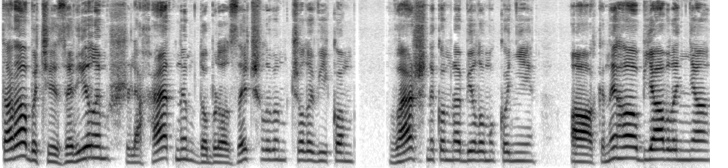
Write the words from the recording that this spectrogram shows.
Тарабичі зрілим, шляхетним, доброзичливим чоловіком, вершником на білому коні, а книга об'явлення,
